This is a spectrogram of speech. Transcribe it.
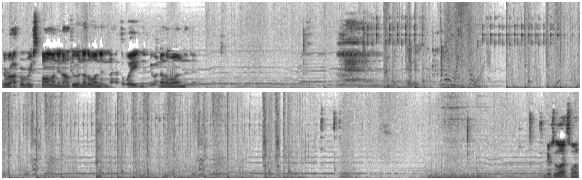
The rock will respawn, and I'll do another one, and I have to wait, and then do another one, and then. There it is. There's the last one.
